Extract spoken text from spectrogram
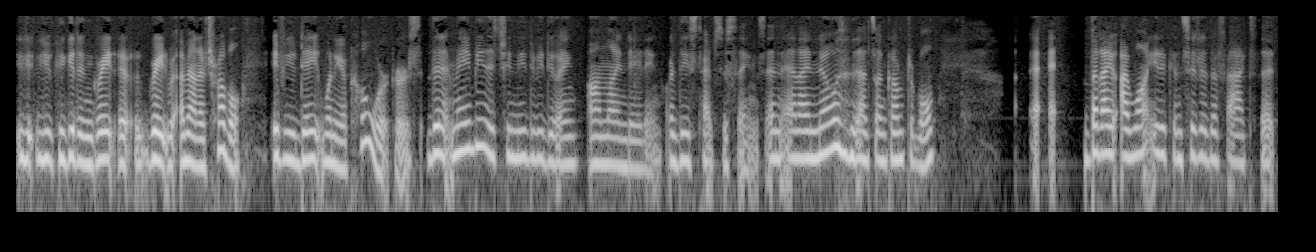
you, you, could get in great a great amount of trouble if you date one of your coworkers. Then it may be that you need to be doing online dating or these types of things. And and I know that that's uncomfortable, but I, I want you to consider the fact that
